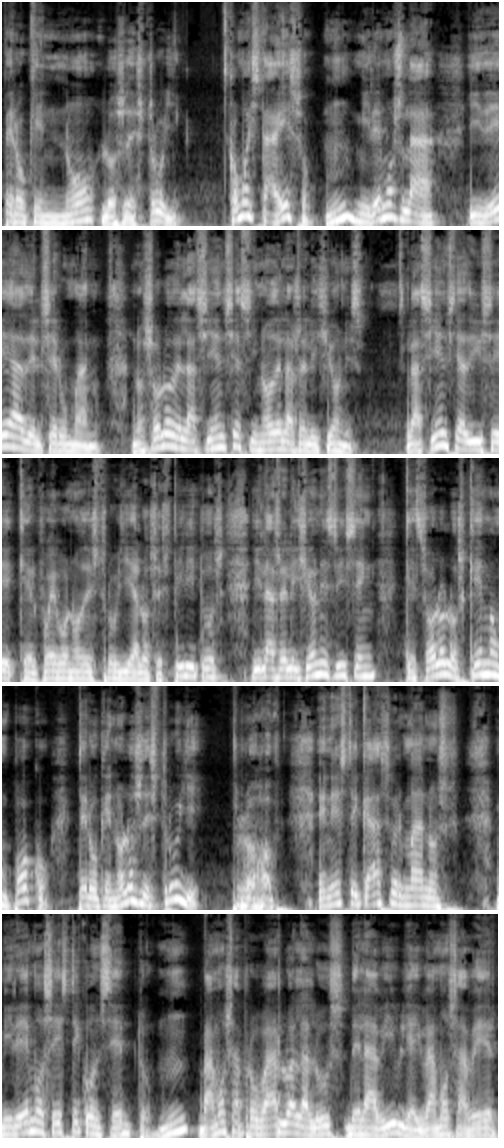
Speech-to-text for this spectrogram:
pero que no los destruyen. ¿Cómo está eso? ¿Mm? Miremos la idea del ser humano, no solo de la ciencia, sino de las religiones. La ciencia dice que el fuego no destruye a los espíritus y las religiones dicen que solo los quema un poco, pero que no los destruye. Prop. En este caso, hermanos, miremos este concepto. Vamos a probarlo a la luz de la Biblia y vamos a ver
